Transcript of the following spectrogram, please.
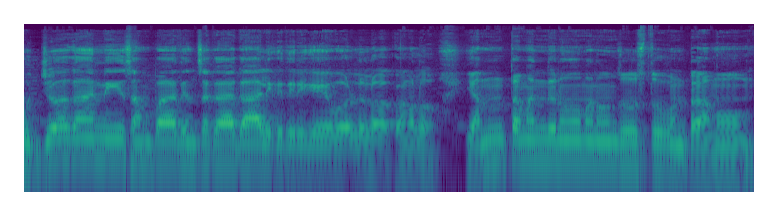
ఉద్యోగాన్ని సంపాదించక గాలికి తిరిగే వాళ్ళు లోకంలో ఎంతమందినో మనం చూస్తూ ఉంటాము.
